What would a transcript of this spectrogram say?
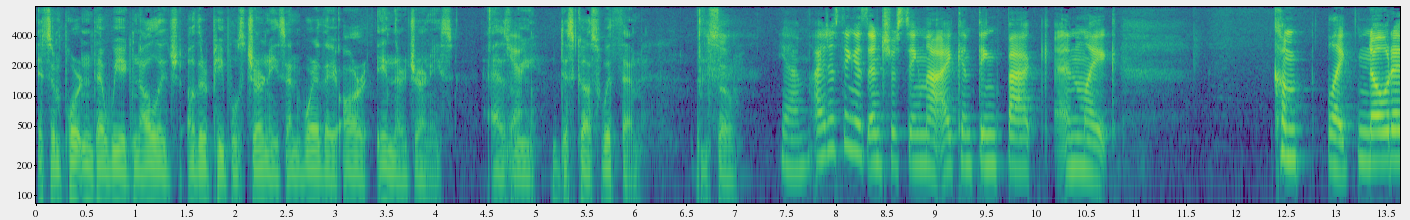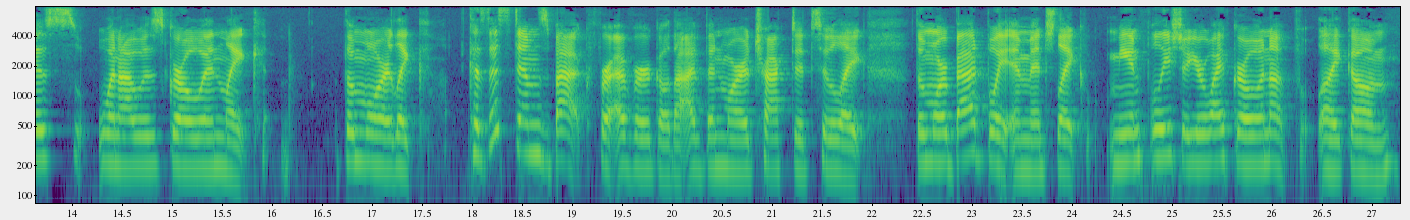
it's important that we acknowledge other people's journeys and where they are in their journeys as Yeah. we discuss with them. And so, Yeah, I just think it's interesting that I can think back and like com- like notice when I was growing like the more like cuz this stems back forever ago that I've been more attracted to like the more bad boy image like me and Felicia your wife growing up like um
